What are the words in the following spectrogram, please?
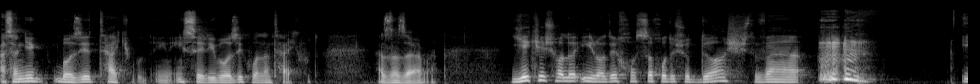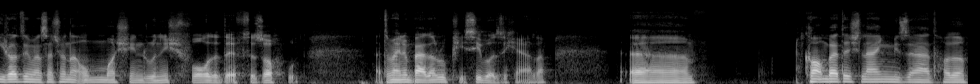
اصلا یه بازی تک بود. این این سری بازی کلا تک بود از نظر من. یکش حالا ایراده خاص خودشو داشت و ایرادی مثلا چون اون ماشین رونیش فوق العاده افتضاح بود. حتی من اینو بعدا رو PC بازی کردم. combat ش لنگ می‌زد. حالا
